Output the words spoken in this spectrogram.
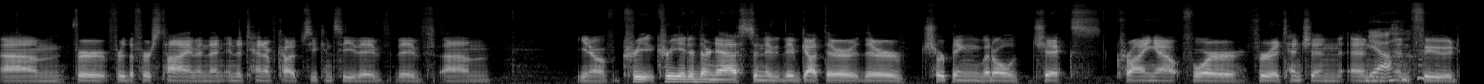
um, for for the first time, and then in the Ten of Cups, you can see they've they've um, you know cre- created their nest, and they've they've got their their chirping little chicks crying out for for attention and yeah. and food.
